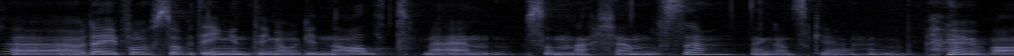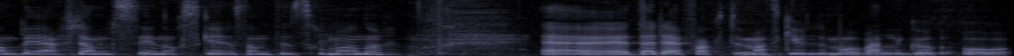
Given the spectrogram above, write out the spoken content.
Uh, og Det er for så vidt ingenting originalt med en sånn erkjennelse. En ganske vanlig erkjennelse i norske samtidsromaner. Uh, det er det faktum at Gullemor velger å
